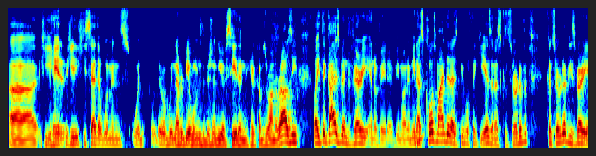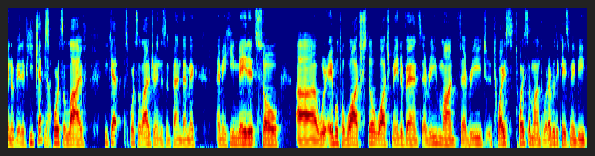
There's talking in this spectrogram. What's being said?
uh, he hated he he said that women's would there would never be a women's division in the UFC. Then here comes Ronda Rousey. Like the guy's been very innovative. You know what I mean? As close-minded as people think he is and as conservative conservative, he's very innovative. He kept Yeah. sports alive. He kept sports alive during this pandemic. I mean, he made it so uh, we're able to watch, still watch main events every month, every twice, twice a month, whatever the case may be.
